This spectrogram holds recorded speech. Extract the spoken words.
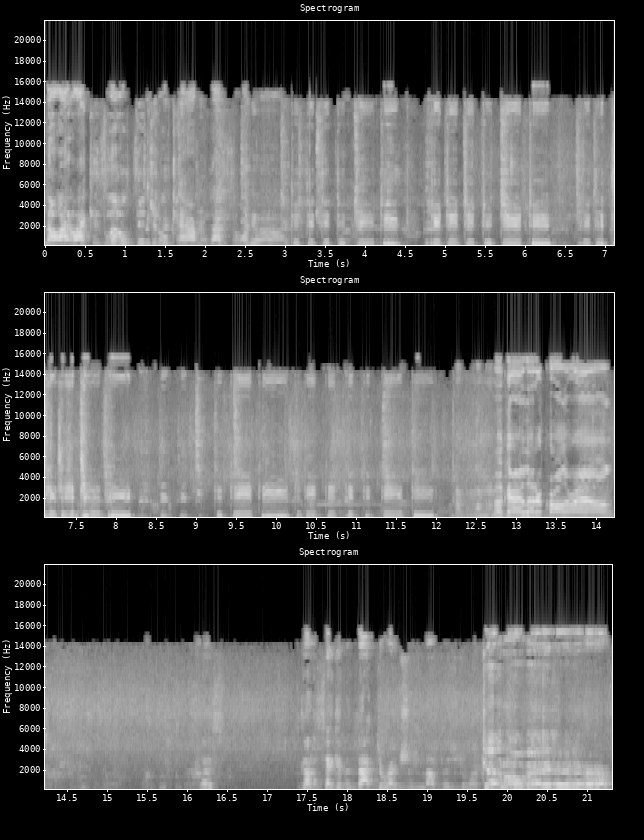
No, I like his little digital camera. That's the one that I like. Okay, let her crawl around. That's got to take it in that direction, not this direction. Get over here.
